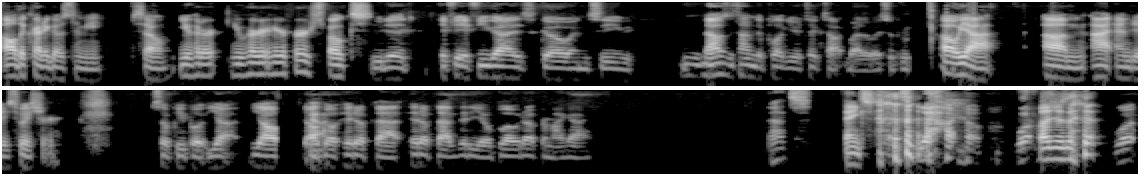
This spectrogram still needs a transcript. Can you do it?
all the credit goes to me. So you heard it, you heard it here first, folks. You did. If if you guys go and see, now's the time to plug your TikTok. By the way, so people, Oh yeah, um, at MJ Swisher. so people, yeah, y'all y'all Yeah. go hit up that hit up that video, blow it up for my guy. That's, Thanks. that's yeah, I know. What Let's just what?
